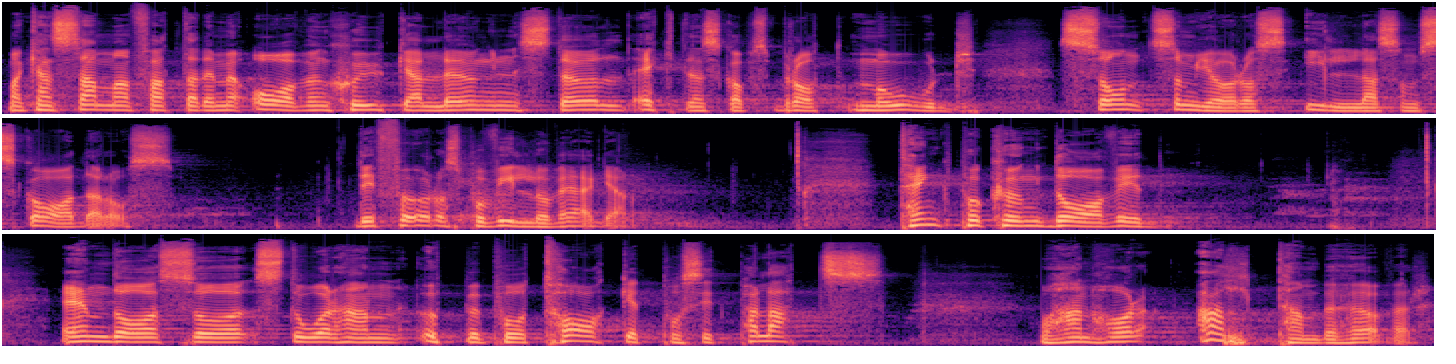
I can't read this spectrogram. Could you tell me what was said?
Man kan sammanfatta det med avundsjuka, lögn, stöld, äktenskapsbrott, mord. Sånt som gör oss illa, som skadar oss. Det för oss på villovägar. Tänk på kung David. En dag så står han uppe på taket på sitt palats och han har allt han behöver.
